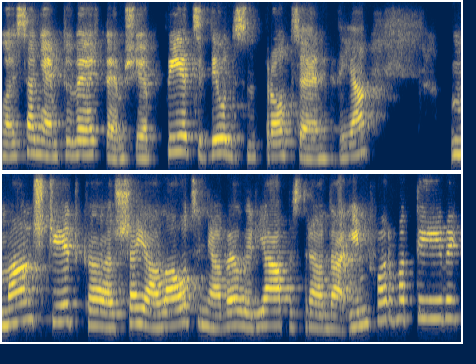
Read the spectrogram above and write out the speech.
lai saņemtu vērtējumu šie 5, 20%. Ja? Man šķiet, ka šajā lauciņā vēl ir jāpastrādā informatīvi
